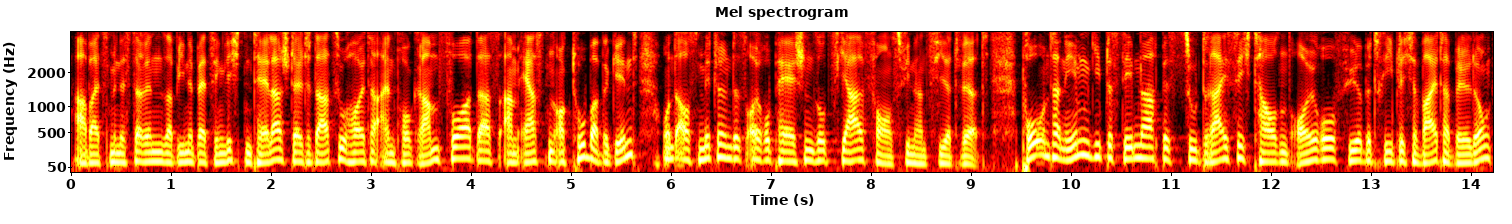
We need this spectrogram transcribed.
Arbeitsministerin Sabine Betzing-Lichtentäler stellte dazu heute ein Programm vor, das am 1. Oktober beginnt und aus Mitteln des Europäischen Sozialfonds finanziert wird. Pro Unternehmen gibt es demnach bis zu 30.000 Euro für betriebliche Weiterbildung,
